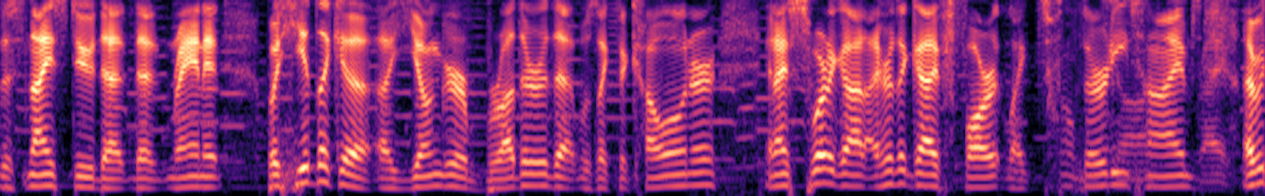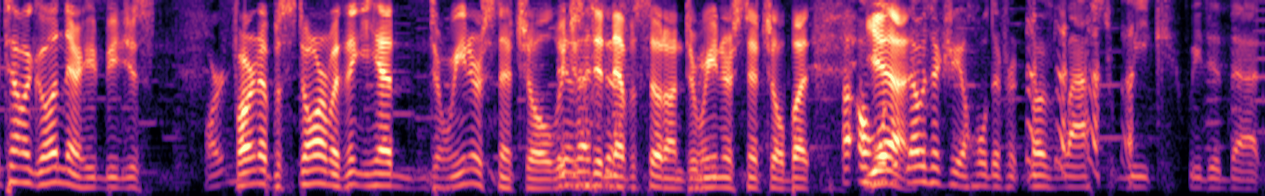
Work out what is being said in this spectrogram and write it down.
this nice dude that that ran it, but he had like a, a younger brother that was like the co-owner, and I swear to God, I heard the guy fart like thirty times. Right. Every time I go in there, he'd be just. Farting? Farting up a storm. I think he had Der Wienerschnitzel. We Yeah, just did an a- episode on Der Wienerschnitzel, but A- a yeah, di- that was actually a whole different. That was last week we did that.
